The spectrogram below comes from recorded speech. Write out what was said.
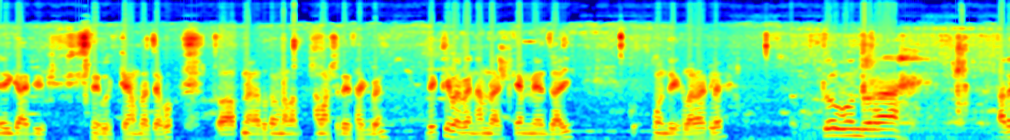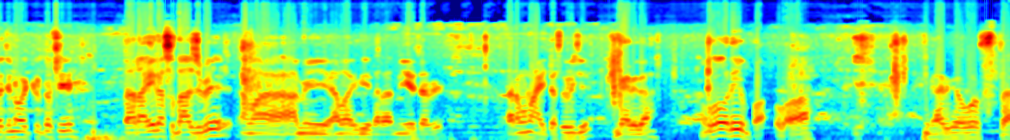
এই গাড়ির উঠতে আমরা যাব। তো আপনারা তো তখন আমার আমার সাথে থাকবেন। দেখতে পারবেন আমরা কেমনে যাই, কোন দিকে খেলা রাখলে। তো বন্ধুরা, তাদের জন্য ওয়েট করতেছি। তারা এই রাস্তাতে আসবে, আমার, আমি, আমাকে তারা নিয়ে যাবে। তারা মনে হয় আইতাছে ওই যে গাড়িটা। ও রে বাবা, গাড়ির অবস্থা।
